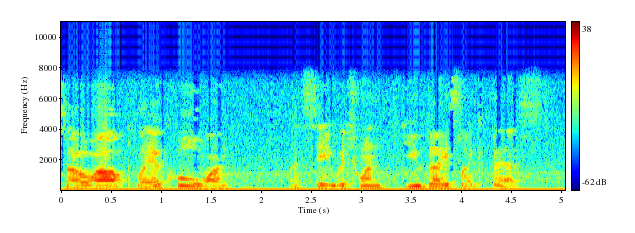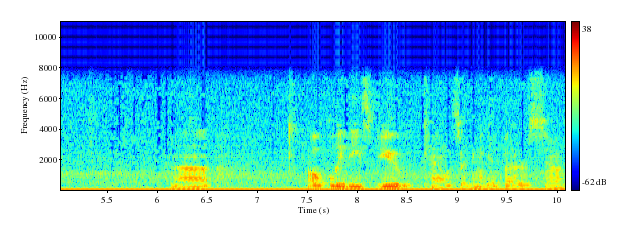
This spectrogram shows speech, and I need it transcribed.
So I'll play a cool one. Let's see, which one do you guys like best? Uh, hopefully these view counts are going to get better soon.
